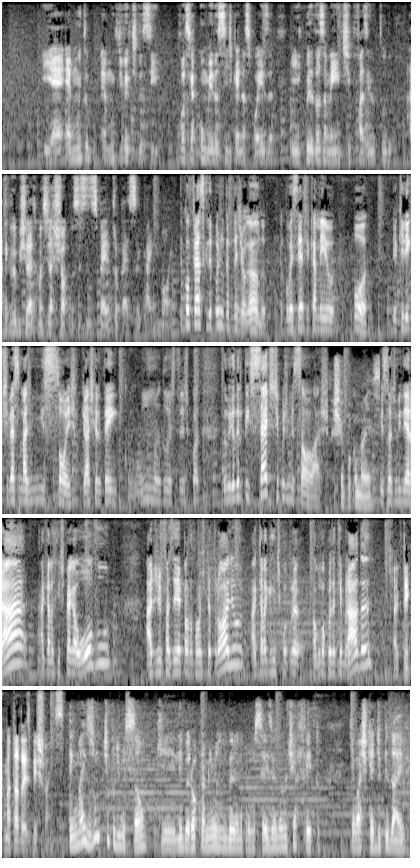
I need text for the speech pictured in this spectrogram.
E é, é muito é muito divertido assim, você ficar com medo assim de cair nas coisas e cuidadosamente fazendo tudo, até que o bicho elétrico começa a dar choque, você se desespera, tropeça e cai e morre. Eu confesso que depois de um tempo de jogando, eu comecei a ficar meio. Pô, eu queria que tivesse mais missões. Porque eu acho que ele tem. Uma, duas, três, quatro. Se eu não me engano, ele tem sete tipos de missão, eu acho. Acho que é um pouco mais. Missão de minerar, aquelas que a gente pega ovo, a de fazer plataforma de petróleo, aquela que a gente encontra alguma coisa quebrada. Aí que tem que matar dois bichões. Tem mais um tipo de missão que liberou pra mim, mas liberou ainda pra vocês e eu ainda não tinha feito. Que eu acho que é Deep Dive.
